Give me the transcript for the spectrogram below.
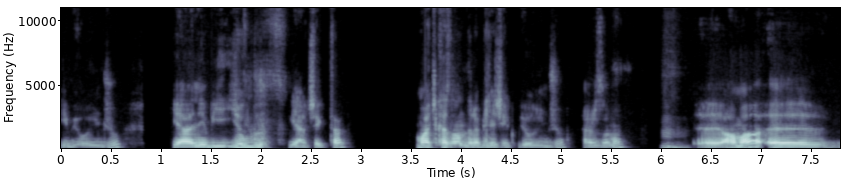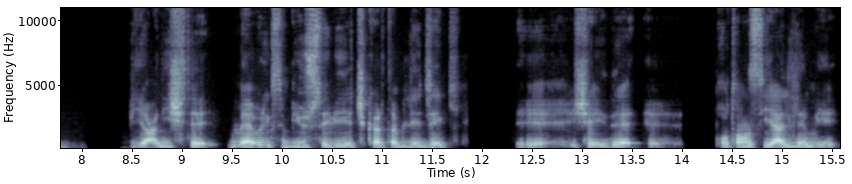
iyi bir oyuncu. Yani bir yıldız gerçekten. Maç kazandırabilecek bir oyuncu her zaman. Hı. E, ama e, yani işte Mavericks'i bir üst seviyeye çıkartabilecek e, şeyde e, potansiyelde mi?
